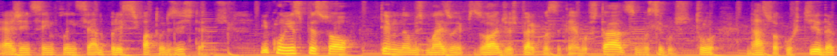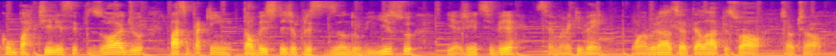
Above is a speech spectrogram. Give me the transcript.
é a gente ser influenciado por esses fatores externos. E com isso, pessoal, terminamos mais um episódio. Eu espero que você tenha gostado. Se você gostou, dá sua curtida, compartilhe esse episódio, passa para quem talvez esteja precisando ouvir isso e a gente se vê semana que vem. Um abraço e até lá, pessoal. Tchau, tchau.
